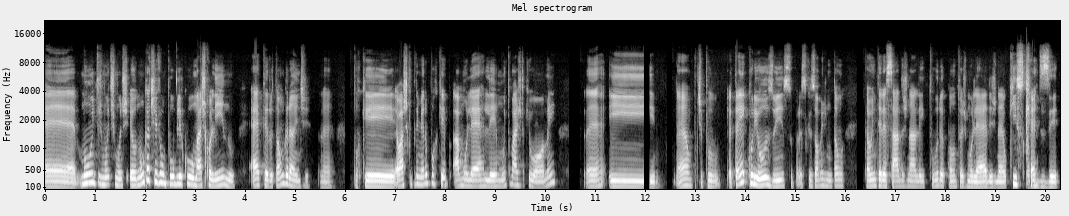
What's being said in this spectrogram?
é, muitos, muitos, muitos. Eu nunca tive um público masculino hétero tão grande, né? Porque eu acho que primeiro porque a mulher lê muito mais do que o homem, né? E é tipo, é até curioso isso, parece que os homens não estão tão interessados na leitura quanto as mulheres, né? O que isso quer dizer?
